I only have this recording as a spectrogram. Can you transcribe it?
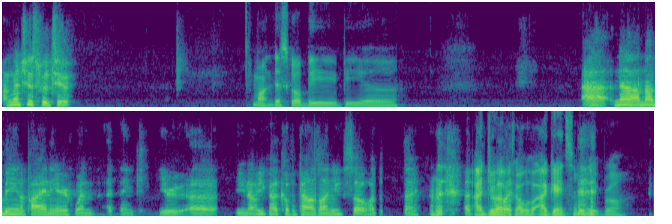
I'm gonna choose food too. Come on, disco. Be be uh. Uh, no, I'm not being a pioneer when I think you're, uh, you know, you got a couple pounds on you. So I'm just saying. I, I do have a couple. I gained some weight, bro.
